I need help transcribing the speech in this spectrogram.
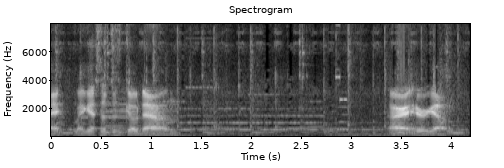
Okay, I guess I'll just go down. Alright, here we go.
